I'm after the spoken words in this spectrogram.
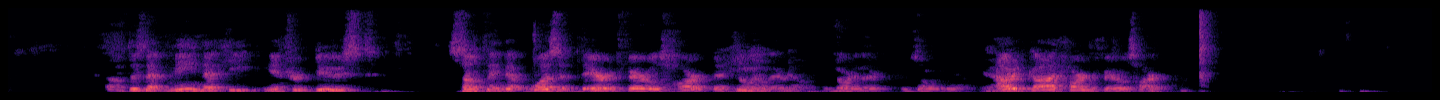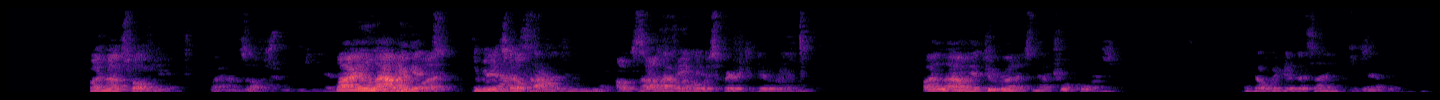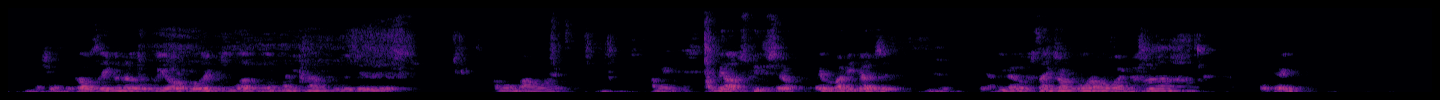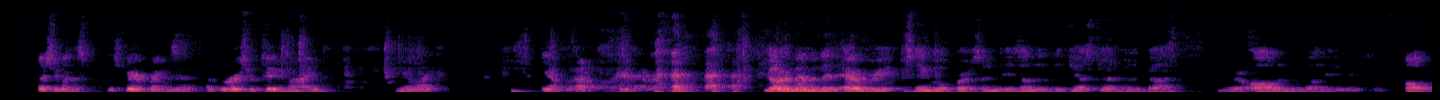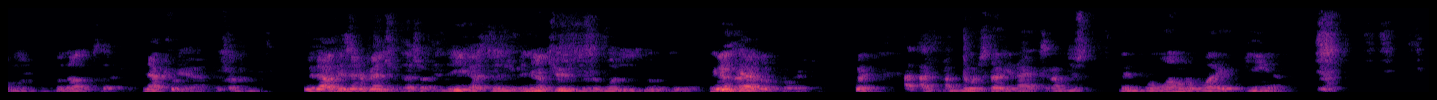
uh, does that mean that he introduced something that wasn't there in Pharaoh's heart that he No, was no, there, no, it was already there. It was already there? Yeah. How did God harden Pharaoh's heart? By not softening it, By allowing it, What? to be itself. Oh, It's not allowing the softening Holy it. Spirit to do it. by allowing it to run its natural course. And don't we do the same? Exactly. Because even though that we are believers and love Him, many times we do this. I want my way. I mean, I'll be honest with you, yourself, everybody does it. You know, things aren't going our way. Okay, Especially when the the Spirit brings a, a verse or two to mind, and you're like, yeah, but I don't want to hear that. Right? You gotta remember that every single person is under the just judgment of God. We're all in rebellion against him, all of us, mm-hmm. without exception. Naturally, That's right. without His intervention. That's right, and he has to, and he chooses the one he's gonna do it. We have, no, a- go ahead. Go ahead. I, I, I'm doing a study in Acts, and I'm just been blown away again.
